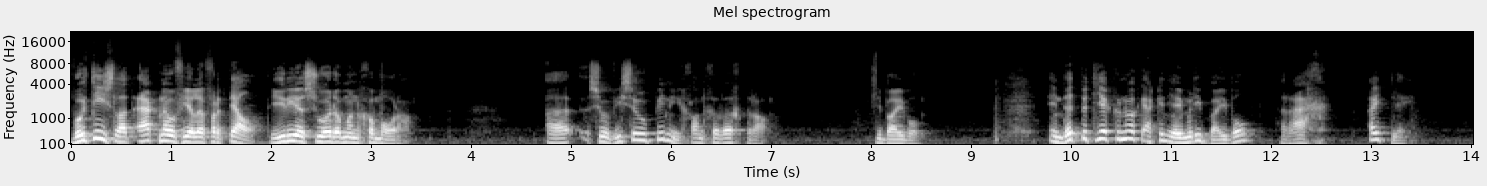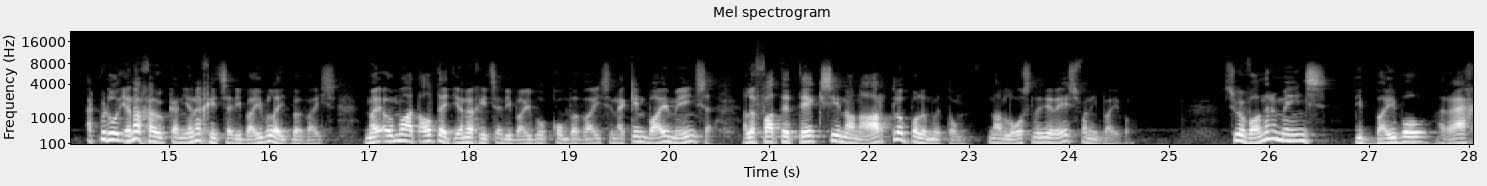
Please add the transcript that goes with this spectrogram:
"Boeties, laat ek nou vir julle vertel. Hierdie is Sodom en Gomorra." Uh so wie se opinie gaan gewig dra? die Bybel. En dit beteken ook ek en jy moet die Bybel reg uitlê. Ek bedoel enige ou kan enigiets uit die Bybel uit bewys. My ouma het altyd enigiets uit die Bybel kom bewys en ek ken baie mense. Hulle vat 'n teksie en dan hardloop hulle met hom en dan los hulle die res van die Bybel. So wanneer 'n mens die Bybel reg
